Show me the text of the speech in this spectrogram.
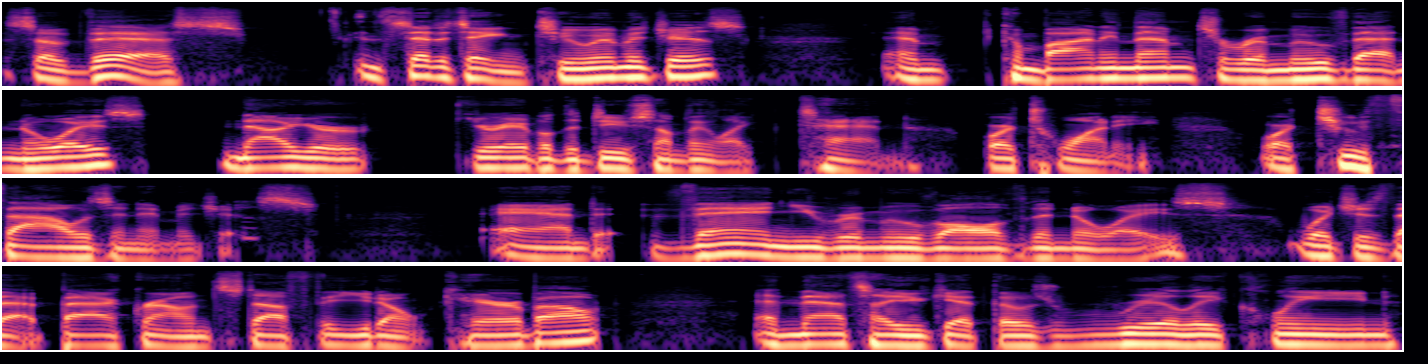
So this, instead of taking two images and combining them to remove that noise, now you're you're able to do something like 10 or 20 or 2000 images. And then you remove all of the noise, which is that background stuff that you don't care about. And that's how you get those really clean,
